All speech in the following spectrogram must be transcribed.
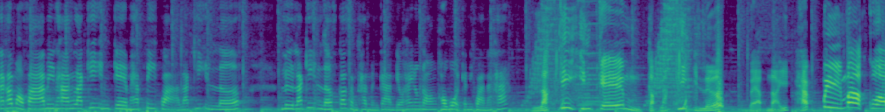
นะคะหมอฟ้ามีทั้ง Lucky in Game Happy กว่า Lucky in Love หรือ Lucky in Love ก็สำคัญเหมือนกัน เดี๋ยวให้น้อง ๆ เขาโหวตกันดีกว่านะคะ ลัคกี้อินเกมกับลัคกี้อินเลิฟแบบไหนแฮปปี้มากกว่า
